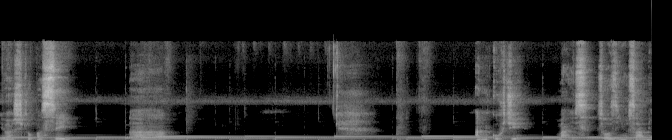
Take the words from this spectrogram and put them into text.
eu acho que eu passei a, a me curtir mais sozinho, sabe?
